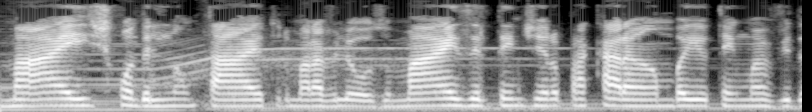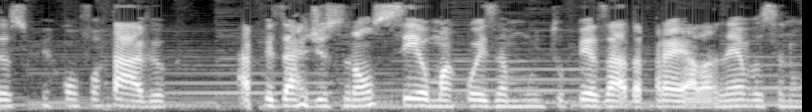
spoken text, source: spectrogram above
Mas quando ele não tá, é tudo maravilhoso. Mas ele tem dinheiro pra caramba e eu tenho uma vida super confortável apesar disso não ser uma coisa muito pesada para ela, né? Você não,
